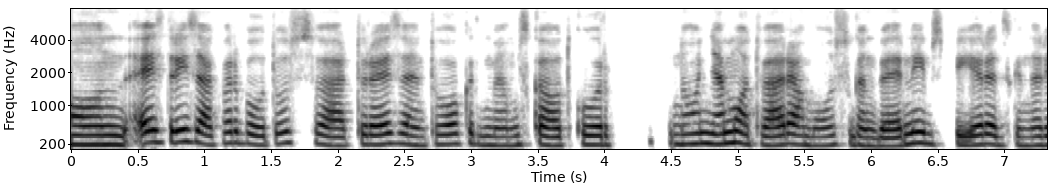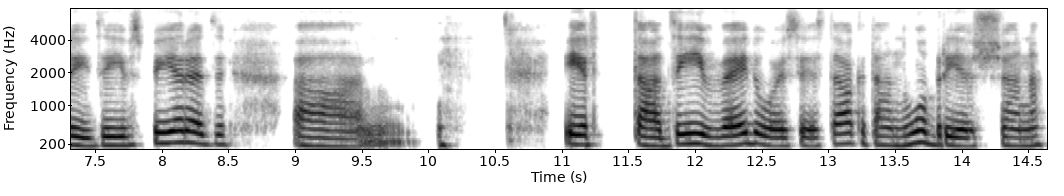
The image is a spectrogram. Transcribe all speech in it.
Un es drīzāk varbūt uzsvērtu reizēm to, ka mums kaut kur, nu, ņemot vērā mūsu gan bērnības pieredzi, gan arī dzīves pieredzi, um, ir tā dzīve veidojusies tā, ka tā nobriešana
